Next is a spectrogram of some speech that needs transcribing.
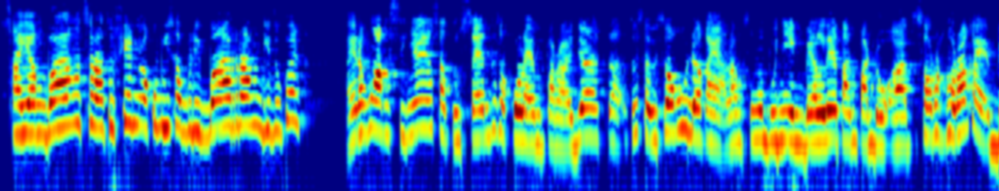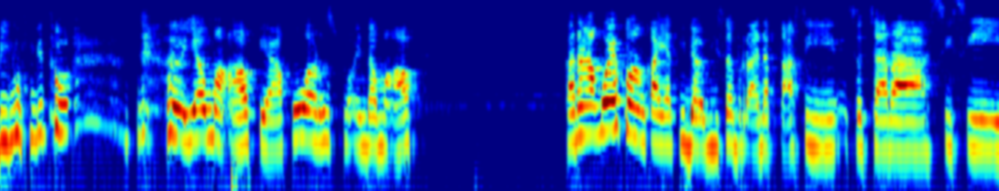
sayang banget 100 yen. Aku bisa beli barang gitu kan. Akhirnya aku ngasihnya yang satu sen terus aku lempar aja. Terus habis itu aku udah kayak langsung ngebunyiin belnya tanpa doa. Terus orang-orang kayak bingung gitu. Ya maaf ya. Aku harus minta maaf karena aku emang kayak tidak bisa beradaptasi secara sisi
